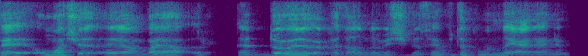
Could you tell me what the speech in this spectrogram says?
Ve o maçı e, yani bayağı e, döve döve kazandı Michigan State. Bu takımın da yani hani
